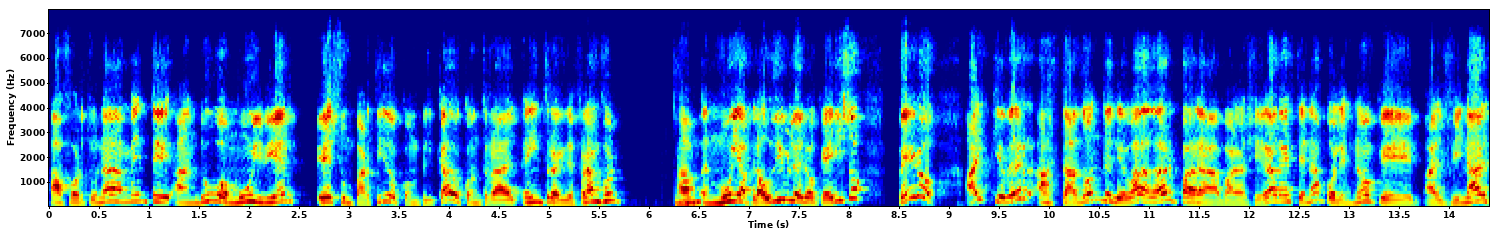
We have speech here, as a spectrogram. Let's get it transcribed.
Afortunadamente anduvo muy bien. Es un partido complicado contra el Eintracht de Frankfurt. Ah, muy aplaudible lo que hizo, pero hay que ver hasta dónde le va a dar para, para llegar a este Nápoles, ¿no? Que al final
